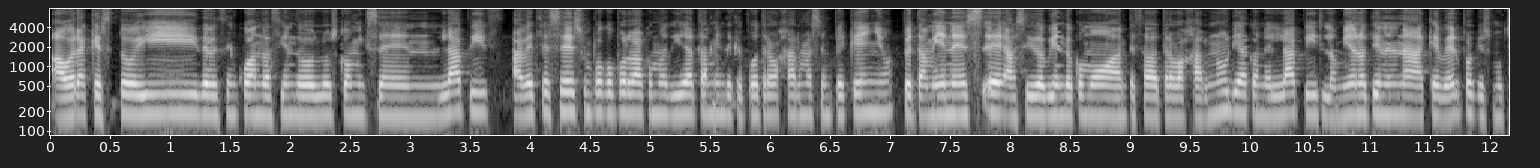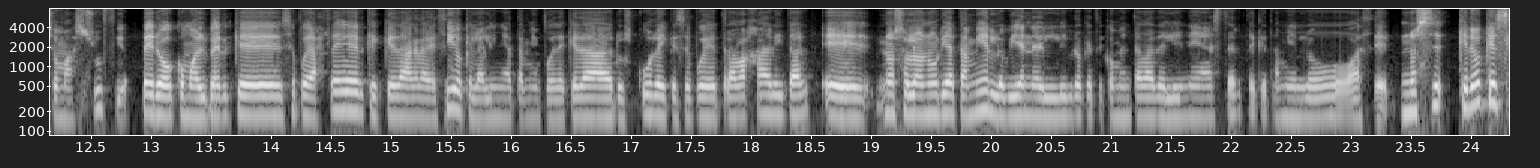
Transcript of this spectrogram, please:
Ahora que estoy de vez en cuando haciendo los cómics en lápiz, a veces es un poco por la comodidad también de que puedo trabajar más en pequeño, pero también es, eh, ha sido viendo cómo ha empezado a trabajar Nuria con el lápiz. Lo mío no tiene nada que ver porque es mucho más sucio, pero como el ver que se puede hacer, que queda agradecido, que la línea también puede quedar oscura y que se puede trabajar y tal. eh, no solo Nuria también, lo vi en el libro que te comentaba de Linea Esterte, que también lo hace. No sé, creo que es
